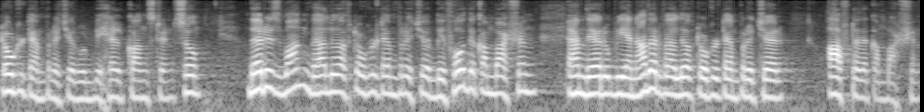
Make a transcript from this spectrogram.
total temperature would be held constant. So, there is one value of total temperature before the combustion and there will be another value of total temperature after the combustion.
